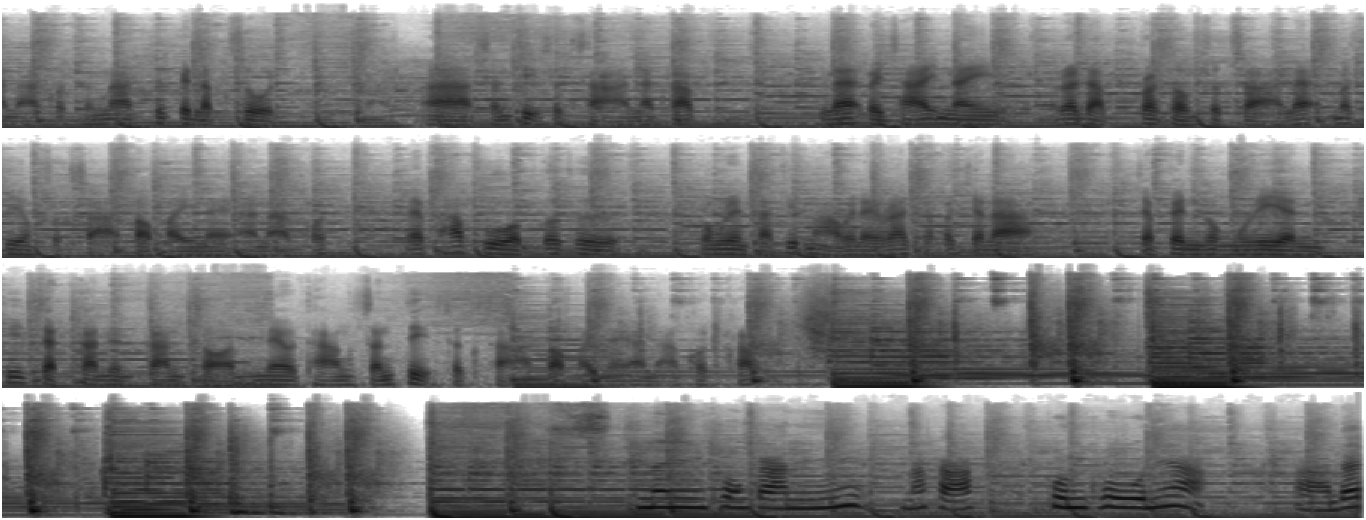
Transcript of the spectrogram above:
อนาคตข้างหน้าซึ่งเป็นหลักสูตรสันติศึกษานะครับ และไปใช้ในระดับประถมศึกษา และมัธยมศึกษาต่อไปในอนาคต และภาพรวมก็คือโรงเรียนสาธิตมหาวิทยาลัยราชภัฏจราจะเป็นโรงเรียนที่จัดการเรียนการสอนแนวทางสันติศึกษาต่อไปในอนาคตครับ ครงการนี้นะคะ คุณครูเนี่ยได้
